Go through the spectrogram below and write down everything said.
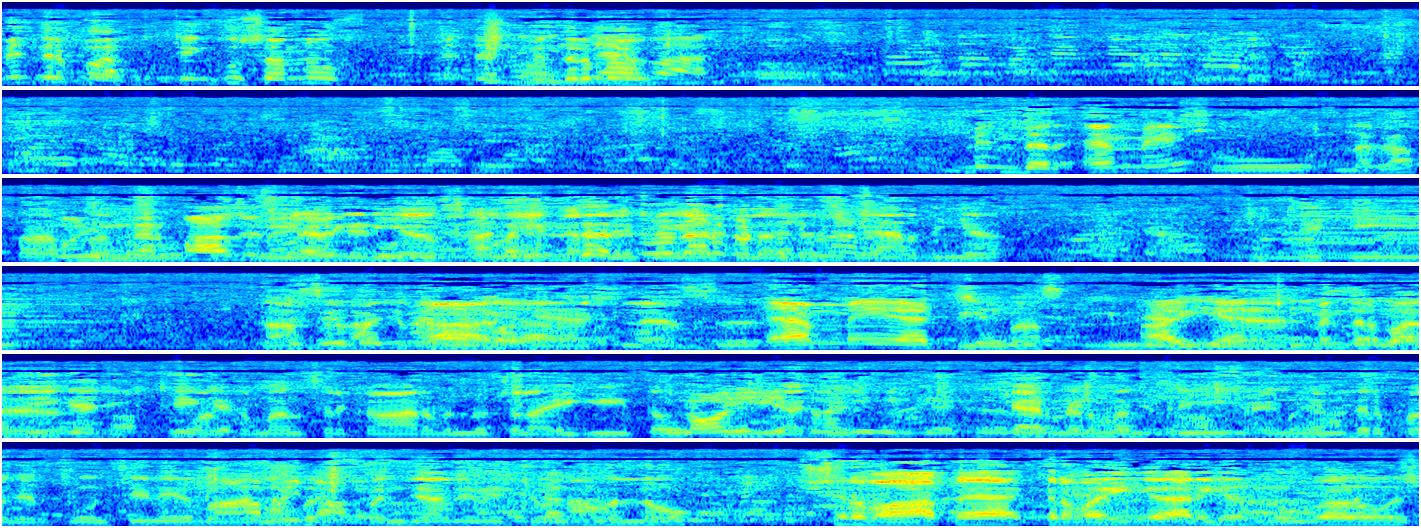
ਮਿੰਦਰਪਾਲ ਟਿੰਕੂ ਸਾਨੂੰ। ਮਿੰਦਰਪਾਲ। ਮਿੰਦਰ ਐਮ ਏ। ਸੋ ਲਗਾਤਾਰ ਤੁਹਾਨੂੰ ਜਿਹੜੀਆਂ ਸਾਂਝੀਆਂ ਕਰਦੇ ਪਏ ਸ਼ਹਿਰ ਦੀਆਂ ਜਿੱਥੇ ਕਿ 10 ਲੱਖ ਦਾ ਕੈਸ਼ਲੈਸ ਐਮ ਏ ਐਚ ਬੀਮਾ ਸਕੀਮ ਆਈ ਜਿਹੜੀ ਐਨ ਹੈ ਡੀ ਮਿੰਦਰਪਾਲ ਠੀਕ ਹੈ ਜੀ ਠੀਕ ਹੈ। ਭਗਵੰਤ ਮਾਨ ਸਰਕਾਰ ਵੱਲੋਂ ਚਲਾਈ ਗਈ ਤਾਂ ਉੱਥੇ ਹੀ ਅੱਜ ਕੈਬਨਿਟ ਮੰਤਰੀ ਮਹਿੰਦਰ ਭਗਤ ਪਹੁੰਚੇ ਨੇ ਵਾਰਡ ਨੰਬਰ 55 ਦੇ ਵਿੱਚ ਉਹਨਾਂ ਵੱਲੋਂ ਸ਼ੁਰੂਆਤ ਹੈ ਕਰਵਾਈ ਜਾ ਰਹੀ ਹੈ ਲੋਕਾਂ ਨੂੰ ਇਸ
